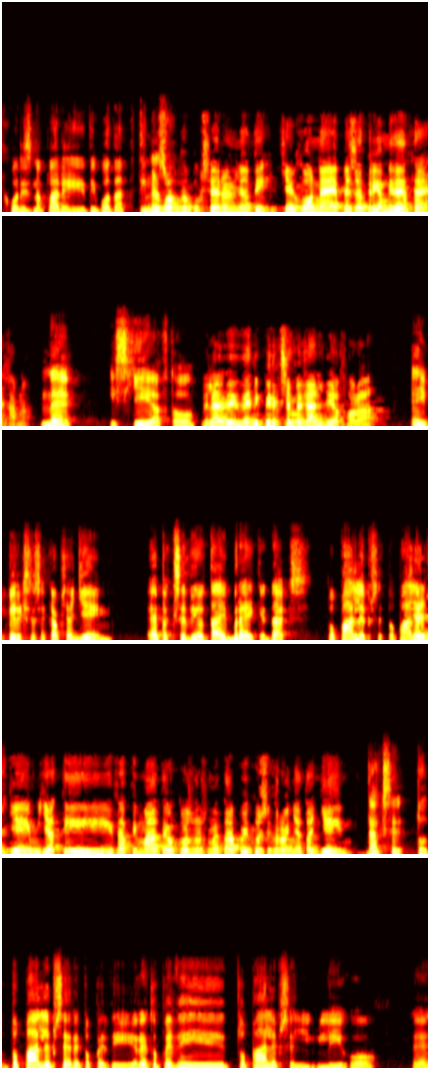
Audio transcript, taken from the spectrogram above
χωρίς να πάρει τίποτα. Τι να Εγώ σου αυτό πω; που ξέρω είναι ότι και εγώ να έπαιζα 3-0 θα έχανα. Ναι, ισχύει αυτό. Δηλαδή δεν υπήρξε μεγάλη διαφορά. Ε, υπήρξε σε κάποια game. Έπαιξε δύο tie break, εντάξει. Το πάλεψε, το Ποια πάλεψε. game, γιατί θα θυμάται ο κόσμος μετά από 20 χρόνια τα game; Εντάξει, το, το πάλεψε ρε το παιδί. Ρε το παιδί το πάλεψε λίγο. Ε.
